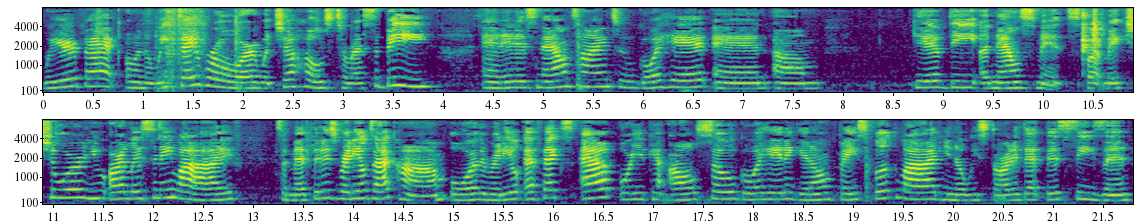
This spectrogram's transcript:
We're back on the weekday roar with your host Teresa B, and it is now time to go ahead and um, give the announcements, but make sure you are listening live to MethodistRadio.com or the Radio FX app, or you can also go ahead and get on Facebook Live. You know, we started that this season.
